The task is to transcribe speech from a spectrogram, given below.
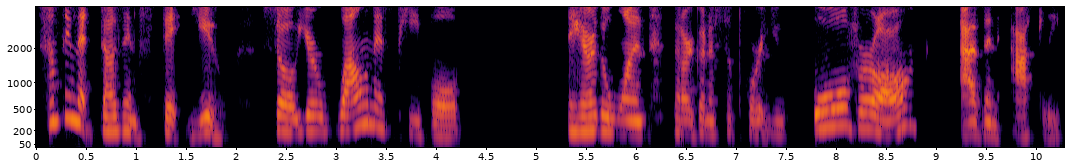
something that doesn't fit you. So, your wellness people, they are the ones that are going to support you overall as an athlete.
